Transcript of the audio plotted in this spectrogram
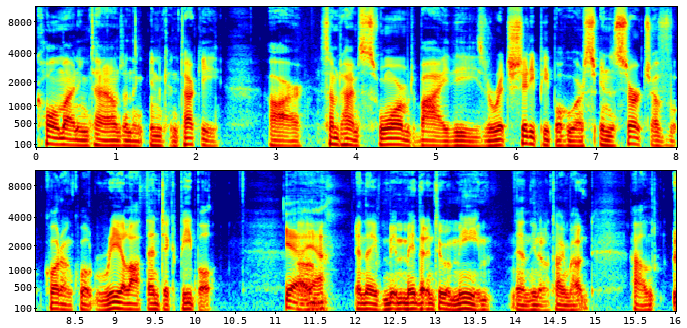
coal mining towns in the, in Kentucky are sometimes swarmed by these rich city people who are in search of quote unquote real authentic people. Yeah, um, yeah. And they've made that into a meme. And, you know, talking about how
